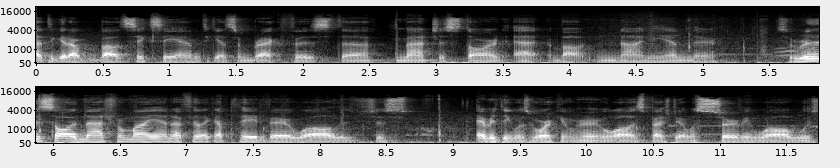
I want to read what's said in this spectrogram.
Had to get up about 6 a.m. to get some breakfast. Uh, matches start at about 9 a.m. there. So really solid match from my end. I feel like I played very well. It's just everything was working very well. Especially I was serving well, which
